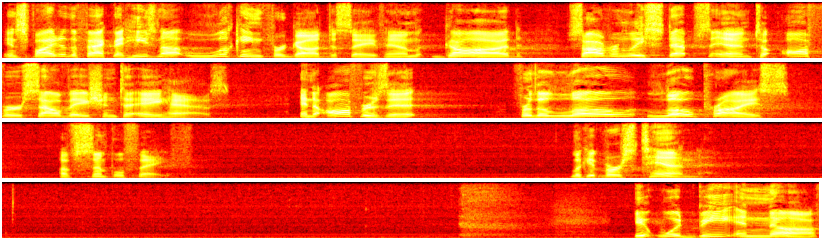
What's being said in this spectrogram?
in spite of the fact that he's not looking for God to save him, God sovereignly steps in to offer salvation to Ahaz and offers it for the low, low price of simple faith. Look at verse 10. It would be enough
